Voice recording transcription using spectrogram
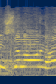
Praise the Lord,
